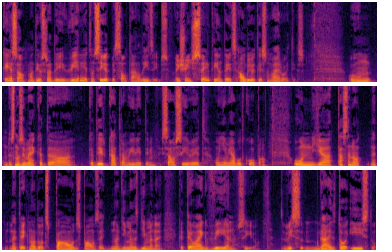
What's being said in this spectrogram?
ka iesākumā Dievs radīja vīrieti un sievieti pēc savu tēla līdzības. Viņš viņus sveitīja un teica, augļoties un vairojieties. Un, un tas nozīmē, ka, kad ir katram vīrietim savu sievieti, un viņiem jābūt kopā. Un ja tas nenot, net, netiek nodots paudzes paudzē, no ģimenes ģimenē, ka tev vajag vienu sievu, viss gaida to īsto,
